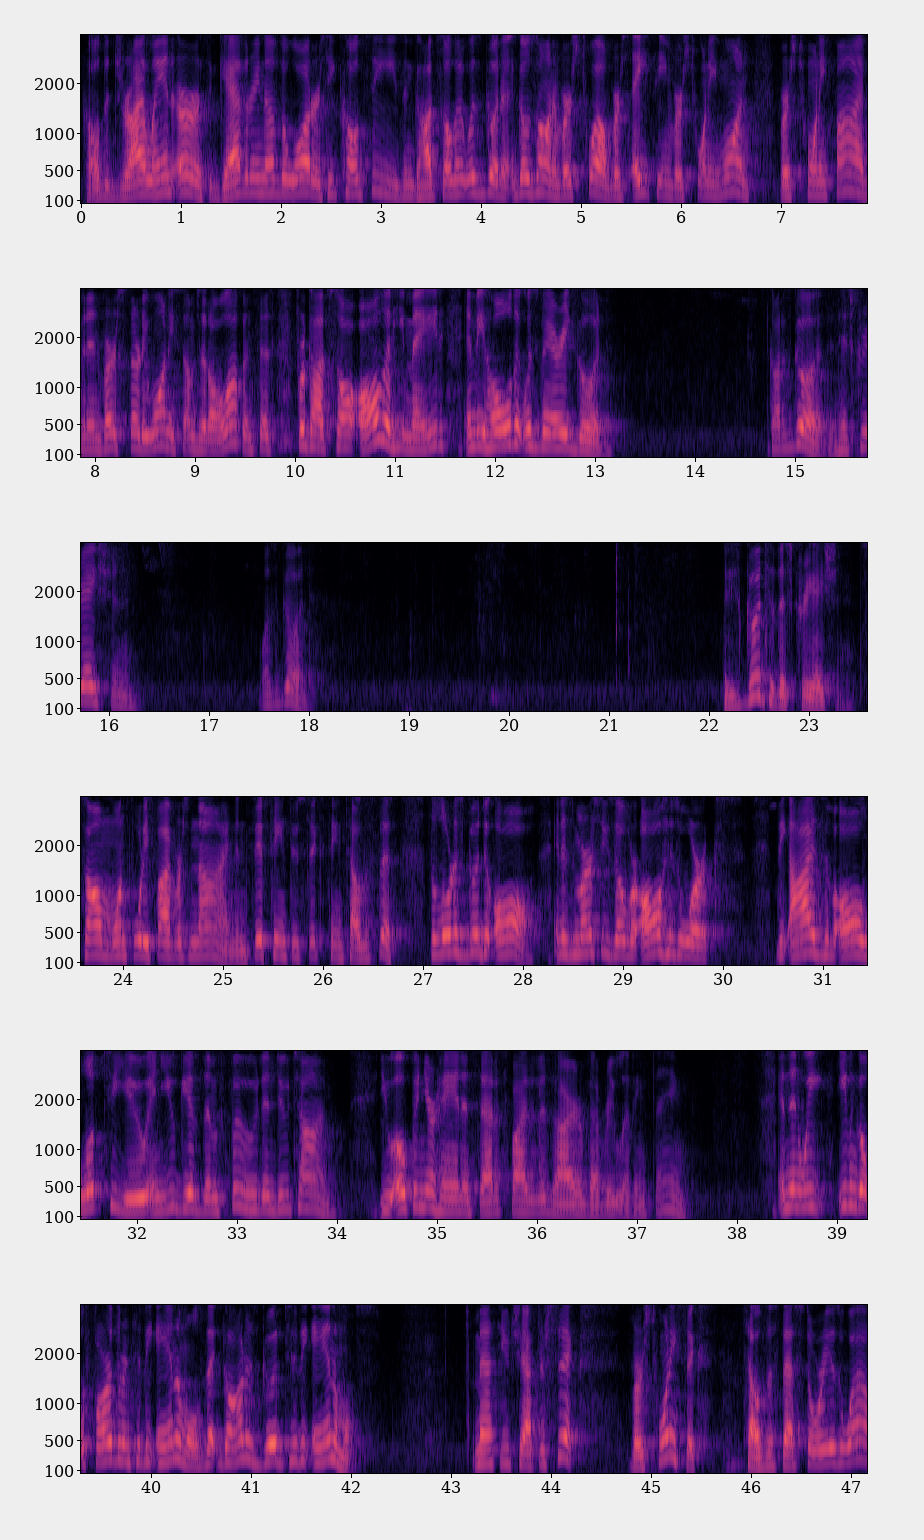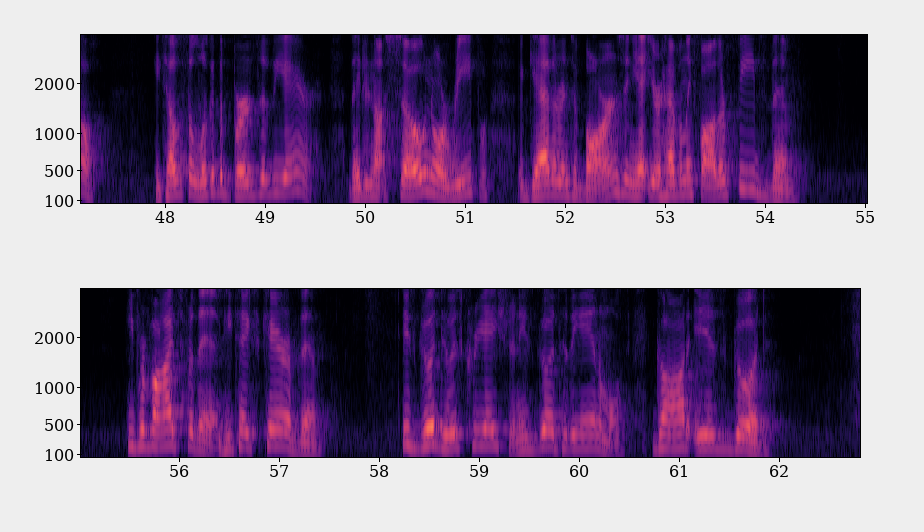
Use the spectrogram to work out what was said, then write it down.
called the dry land earth, gathering of the waters, he called seas, and God saw that it was good. And it goes on in verse 12, verse 18, verse 21, verse 25, and in verse 31, he sums it all up and says, For God saw all that he made, and behold, it was very good. God is good, and his creation was good. But he's good to this creation. Psalm 145, verse 9 and 15 through 16 tells us this The Lord is good to all, and his mercies over all his works. The eyes of all look to you, and you give them food in due time. You open your hand and satisfy the desire of every living thing. And then we even go farther into the animals, that God is good to the animals. Matthew chapter 6, verse 26 tells us that story as well. He tells us to look at the birds of the air. They do not sow nor reap gather into barns, and yet your heavenly Father feeds them. He provides for them, He takes care of them. He's good to His creation, He's good to the animals. God is good.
